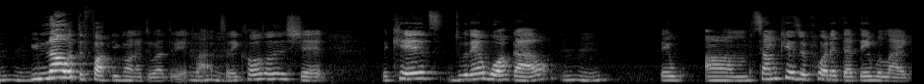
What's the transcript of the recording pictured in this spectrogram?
Mm-hmm. You know what the fuck you're to do at three o'clock. So they mm-hmm. close all this shit. The kids do their walkout. Mm-hmm. They um some kids reported that they were like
